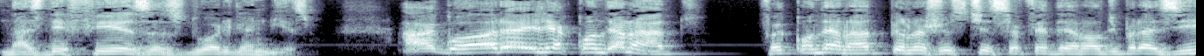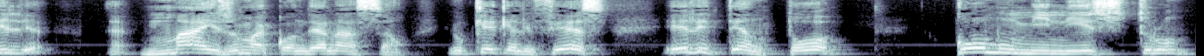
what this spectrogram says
nas defesas do organismo. Agora ele é condenado. Foi condenado pela Justiça Federal de Brasília, né? mais uma condenação. E o que, que ele fez? Ele tentou, como ministro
